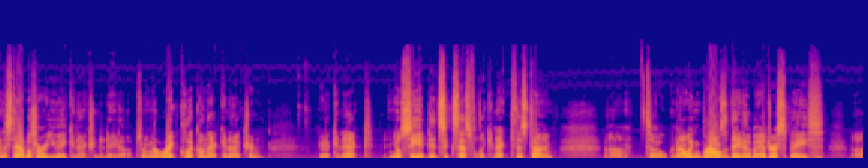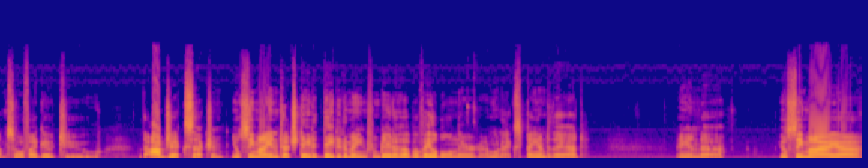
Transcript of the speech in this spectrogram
and establish our UA connection to DataHub. So I'm going to right click on that connection, go to Connect, and you'll see it did successfully connect this time. Um, so now we can browse the DataHub address space. Um, so if I go to the objects section, you'll see my InTouch data data domain from DataHub available in there. I'm going to expand that. And uh, you'll see my uh,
